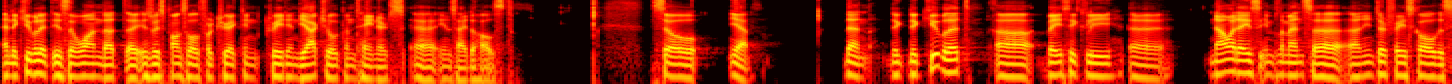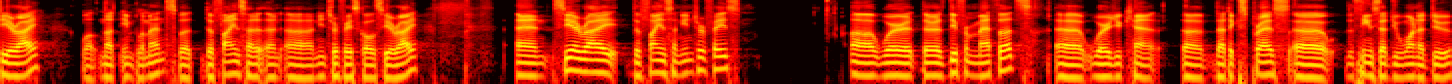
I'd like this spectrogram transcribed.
and the kubelet is the one that uh, is responsible for creating creating the actual containers uh, inside the host. So yeah, then the, the kubelet uh, basically nowadays implements a, an interface called the CRI. Well, not implements, but defines a, a, an interface called CRI. And CRI defines an interface uh, where there are different methods uh, where you can uh, that express uh, the things that you want to do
